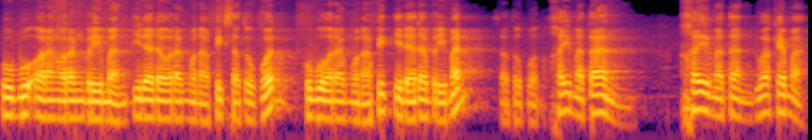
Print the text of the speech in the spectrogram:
kubu orang-orang beriman. Tidak ada orang munafik satupun. Kubu orang munafik tidak ada beriman satupun. Khaymatan. Khaymatan. Dua kemah.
